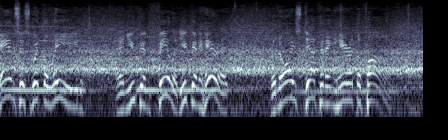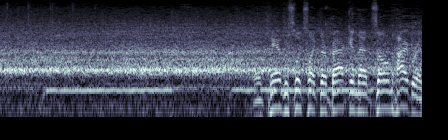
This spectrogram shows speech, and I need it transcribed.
Kansas with the lead, and you can feel it, you can hear it. The noise deafening here at the farm. Kansas looks like they're back in that zone hybrid.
